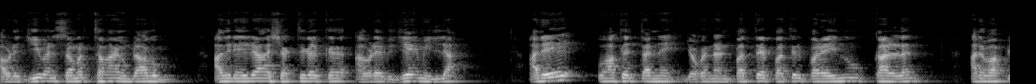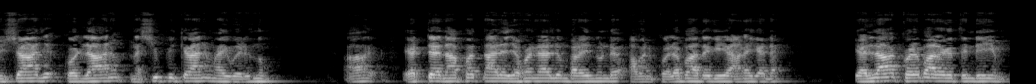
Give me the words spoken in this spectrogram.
അവിടെ ജീവൻ സമർത്ഥമായി ഉണ്ടാകും. അതിനെതിരായ ശക്തികൾക്ക് അവിടെ വിജയമില്ല. അതേ വാക്കിൽ തന്നെ യോഹന്നാൻ പത്ത് പത്തിൽ പറയുന്നു കള്ളൻ അഥവാ പിശാജ് കൊല്ലാനും നശിപ്പിക്കാനുമായി വരുന്നു. ആ എട്ട് നാൽപ്പത്തിനാല് യോഹന്നാലിലും പറയുന്നുണ്ട് അവൻ കൊലപാതകയാണ് എന്ന്. എല്ലാ കൊലപാതകത്തിന്റെയും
